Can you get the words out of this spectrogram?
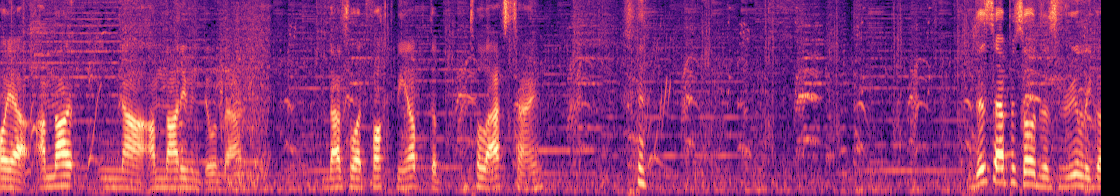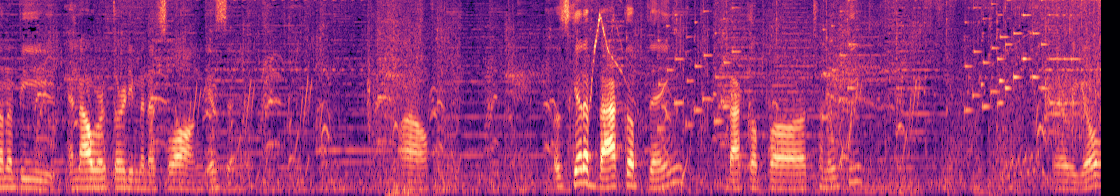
Oh yeah, I'm not, nah, I'm not even doing that. That's what fucked me up the, the last time. this episode is really gonna be an hour 30 minutes long, isn't it? Wow. Let's get a backup thing. Backup uh, Tanuki. There we go.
